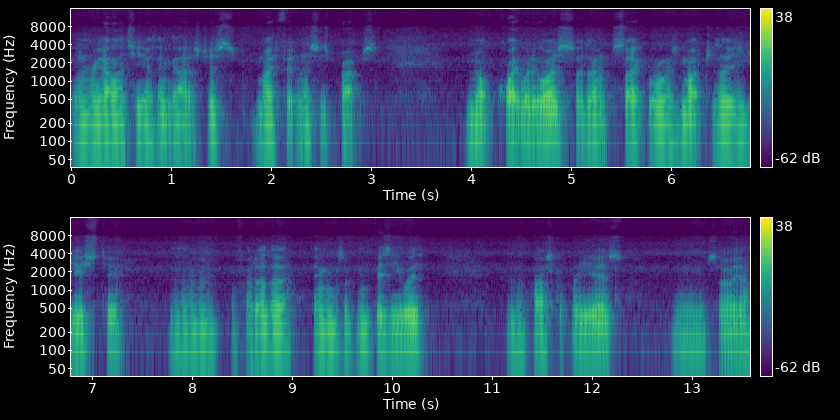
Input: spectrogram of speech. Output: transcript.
in reality, I think that's just my fitness is perhaps not quite what it was. I don't cycle as much as I used to. Um, I've had other things I've been busy with in the past couple of years. Um, so yeah,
